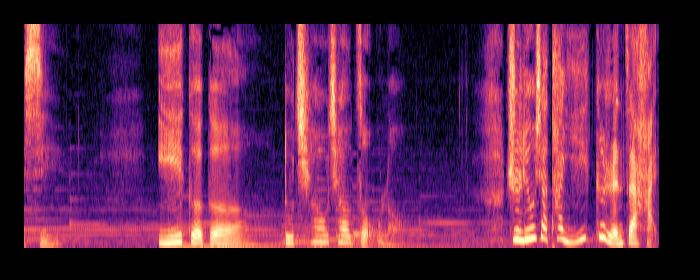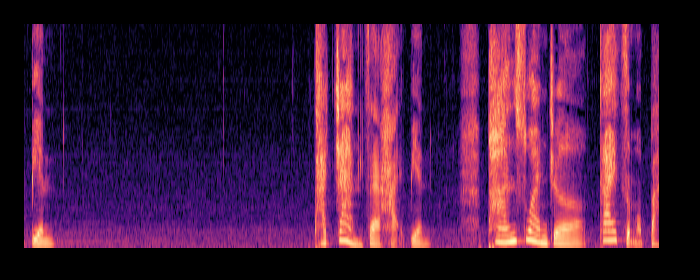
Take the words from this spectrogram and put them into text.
惜，一个个都悄悄走了，只留下他一个人在海边。他站在海边，盘算着该怎么办。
